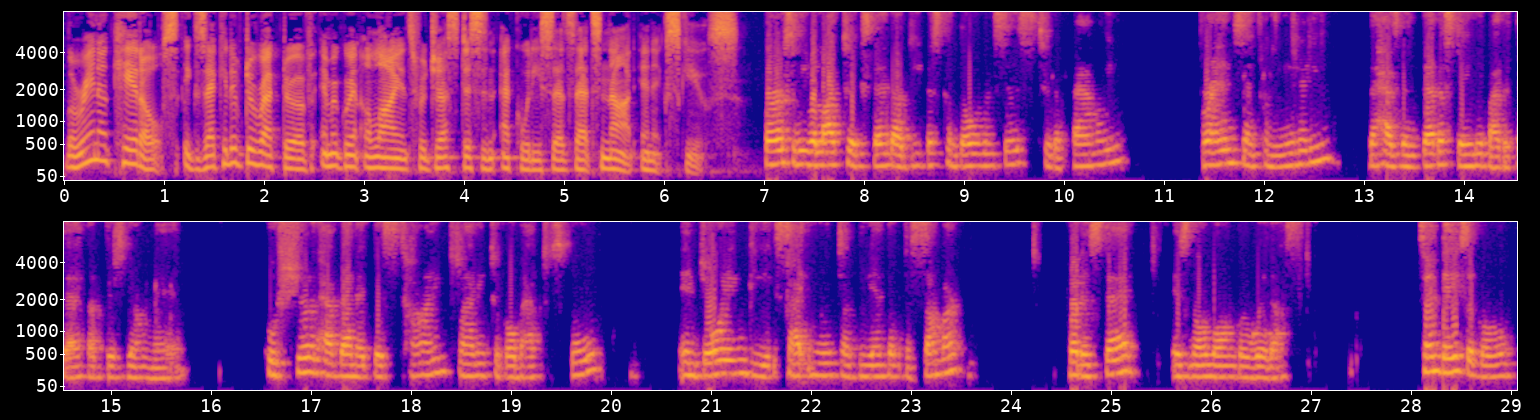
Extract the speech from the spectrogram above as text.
Lorena Quiroz, executive director of Immigrant Alliance for Justice and Equity, says that's not an excuse. First, we would like to extend our deepest condolences to the family, friends, and community that has been devastated by the death of this young man, who should have been at this time planning to go back to school, enjoying the excitement of the end of the summer, but instead is no longer with us. 10 days ago,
